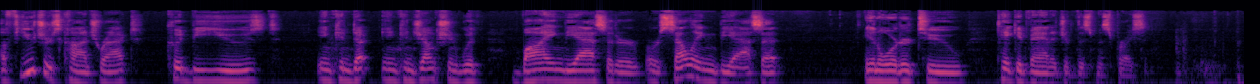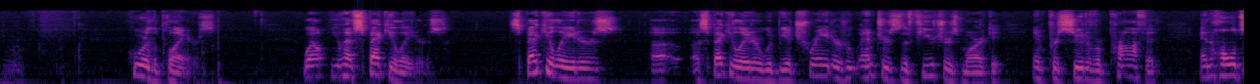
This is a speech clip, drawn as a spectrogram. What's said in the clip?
a futures contract could be used in, con- in conjunction with buying the asset or, or selling the asset in order to take advantage of this mispricing. Who are the players? Well, you have speculators. Speculators, uh, a speculator would be a trader who enters the futures market in pursuit of a profit and holds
